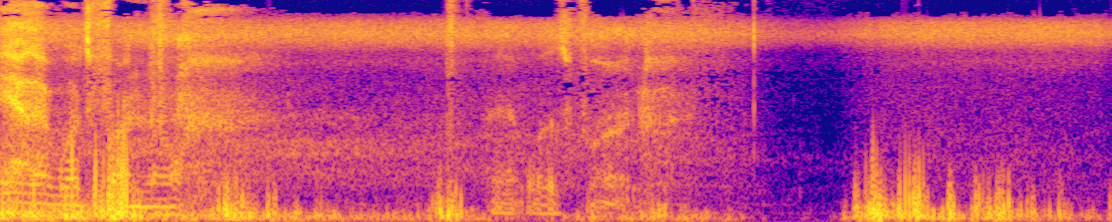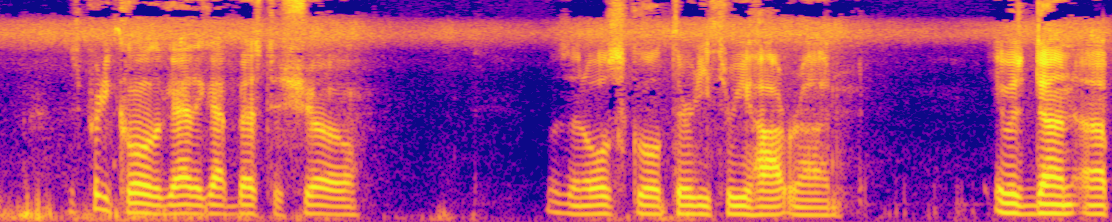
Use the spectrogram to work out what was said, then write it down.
Yeah, that was fun though. That was fun. It's pretty cool. The guy that got best to show was an old school 33 hot rod. It was done up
